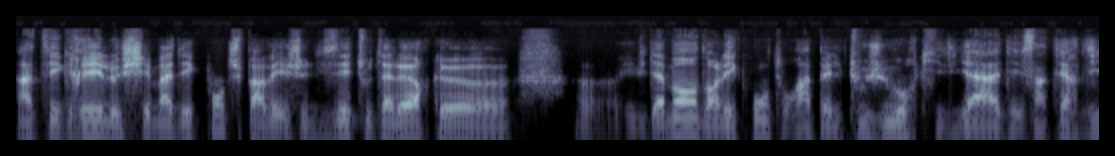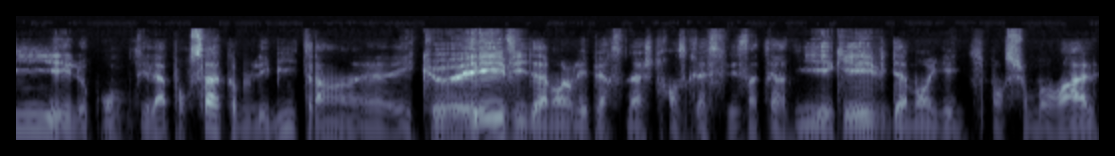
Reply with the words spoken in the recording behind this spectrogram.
intégré le schéma des contes. Je parlais, je disais tout à l'heure que, euh, euh, évidemment, dans les contes, on rappelle toujours qu'il y a des interdits, et le conte est là pour ça, comme les mythes, hein, euh, et que, évidemment, les personnages transgressent les interdits, et qu'évidemment, il y a une dimension morale,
